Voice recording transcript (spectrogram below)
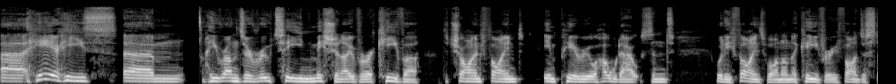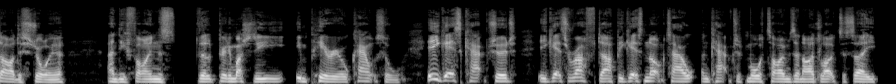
Uh, here, he's um, he runs a routine mission over Akiva to try and find Imperial holdouts, and well, he finds one on Akiva. He finds a Star Destroyer, and he finds the pretty much the Imperial Council. He gets captured, he gets roughed up, he gets knocked out and captured more times than I'd like to say.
